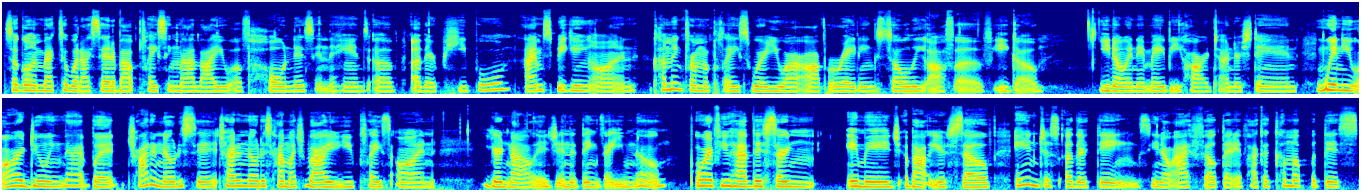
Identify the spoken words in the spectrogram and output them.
So, going back to what I said about placing my value of wholeness in the hands of other people, I'm speaking on coming from a place where you are operating solely off of ego. You know, and it may be hard to understand when you are doing that, but try to notice it. Try to notice how much value you place on your knowledge and the things that you know. Or if you have this certain image about yourself and just other things. You know, I felt that if I could come up with this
